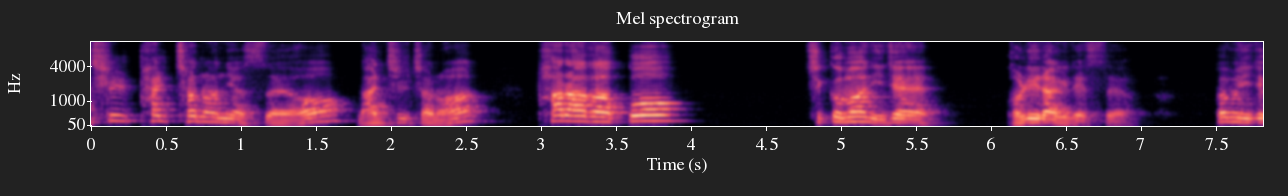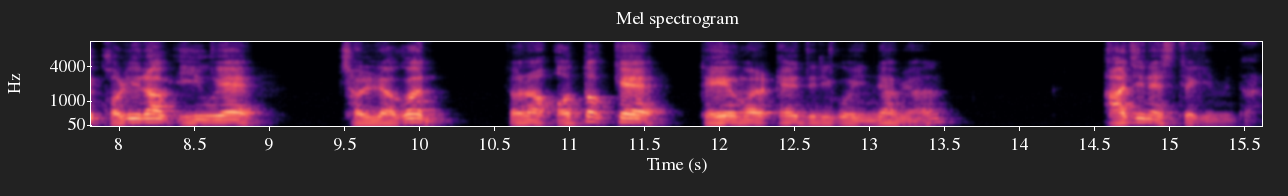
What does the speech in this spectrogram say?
17, 8천원이었어요. 17,000원. 팔아갖고, 지금은 이제 권리락이 됐어요. 그러면 이제 권리락 이후에 전략은 저는 어떻게 대응을 해드리고 있냐면, 아진에스텍입니다.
